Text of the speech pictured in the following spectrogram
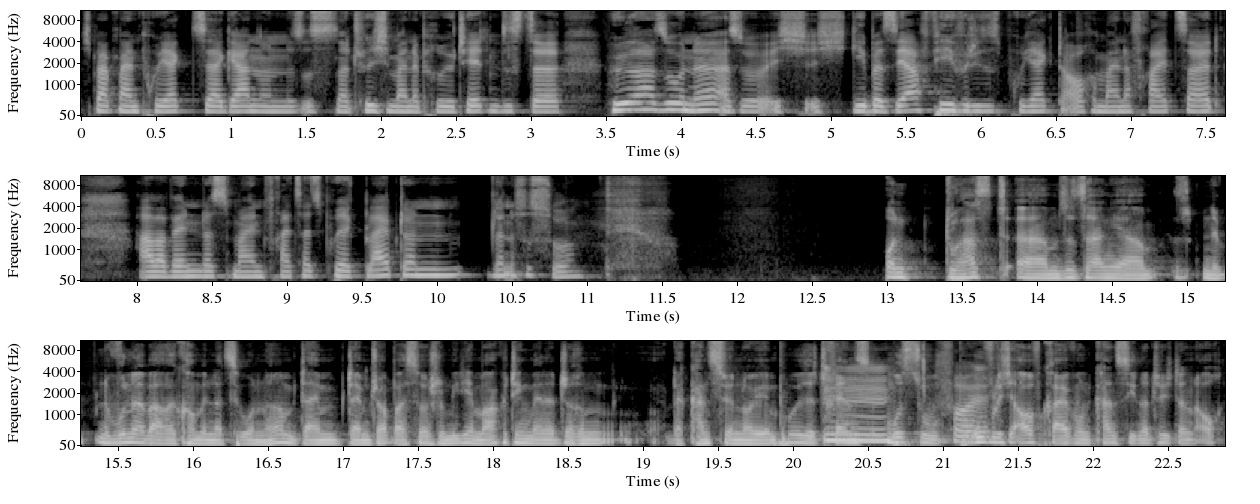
ich mag mein Projekt sehr gern und es ist natürlich in meiner Prioritätenliste höher so, ne? Also ich, ich gebe sehr viel für dieses Projekt auch in meiner Freizeit. Aber wenn das mein Freizeitsprojekt bleibt, dann, dann ist es so. Und du hast ähm, sozusagen ja eine, eine wunderbare Kombination ne? mit deinem, deinem Job als Social Media Marketing Managerin. Da kannst du ja neue Impulse, Trends, musst du voll. beruflich aufgreifen und kannst die natürlich dann auch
